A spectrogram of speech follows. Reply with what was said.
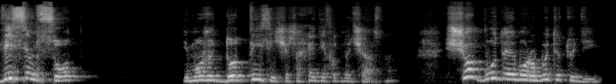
800 і можуть до тисячі шахедів одночасно, що будемо робити тоді?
